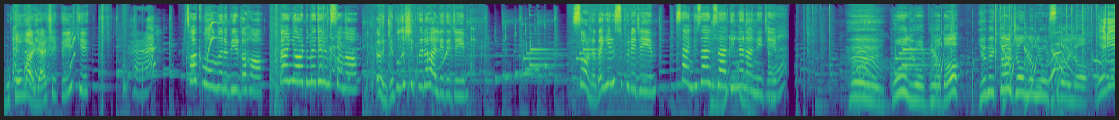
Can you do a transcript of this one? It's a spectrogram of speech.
Bu kollar gerçek değil ki. Takma onları bir daha. Ben yardım ederim sana. Önce bulaşıkları halledeceğim. Sonra da yeri süpüreceğim. Sen güzel güzel dinlen anneciğim. Hey, ne oluyor burada? Yemekler canlanıyor sırayla. Nereye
